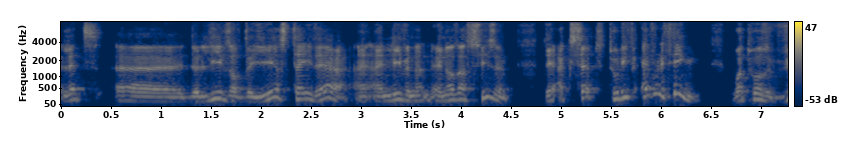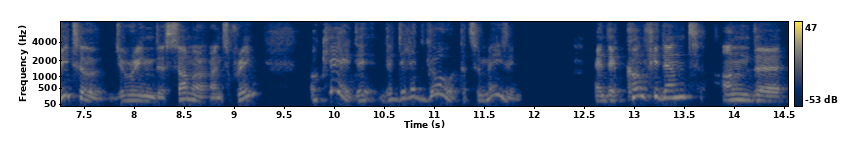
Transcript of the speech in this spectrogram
let uh, the leaves of the year stay there and, and live in another season. They accept to leave everything. What was vital during the summer and spring, okay, they, they, they let go. That's amazing and they're confident on the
